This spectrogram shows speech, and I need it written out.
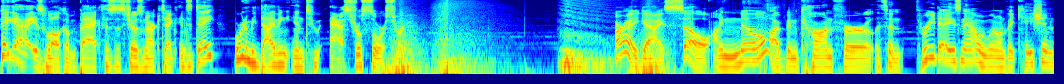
Hey guys, welcome back. This is Chosen Architect, and today we're going to be diving into Astral Sorcery. Alright guys, so I know I've been con for, listen, three days now. We went on vacation.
